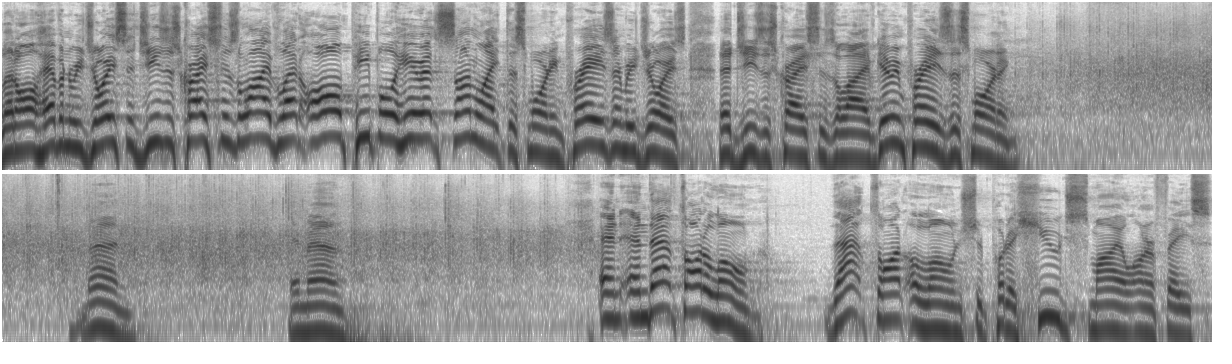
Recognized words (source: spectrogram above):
Let all heaven rejoice that Jesus Christ is alive. Let all people here at Sonlight this morning praise and rejoice that Jesus Christ is alive. Give him praise this morning. Amen. Amen. And, and that thought alone, that thought alone should put a huge smile on our face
